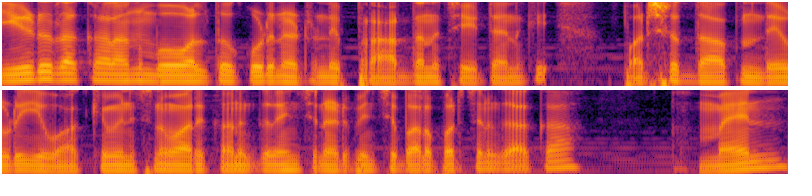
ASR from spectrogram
ఏడు రకాల అనుభవాలతో కూడినటువంటి ప్రార్థన చేయటానికి పరిశుద్ధాత్మ దేవుడు ఈ వాక్యం వినిచిన వారికి అనుగ్రహించి నడిపించి బలపరచును గాక మెన్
